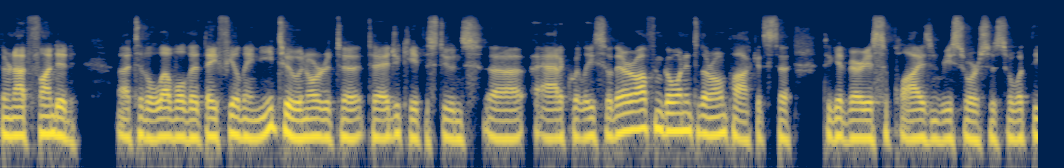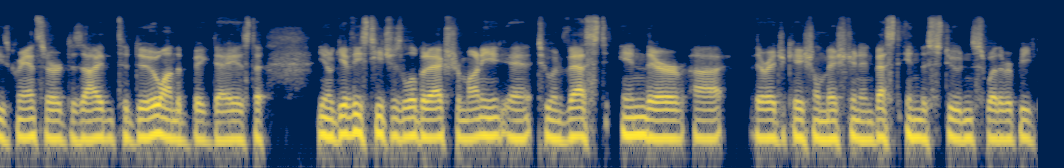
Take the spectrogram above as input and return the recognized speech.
they're not funded. Uh, to the level that they feel they need to in order to to educate the students uh, adequately. So they're often going into their own pockets to to get various supplies and resources. So what these grants are designed to do on the big day is to, you know, give these teachers a little bit of extra money to invest in their their educational mission, invest in the students, whether it be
